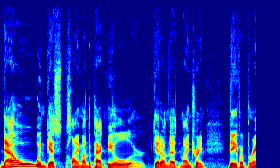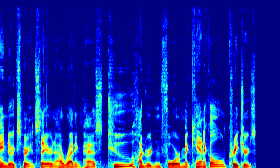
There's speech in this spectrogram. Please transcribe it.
now when guests climb on the pack mule or get on that mine train, they have a brand new experience. They are now riding past 204 mechanical creatures.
